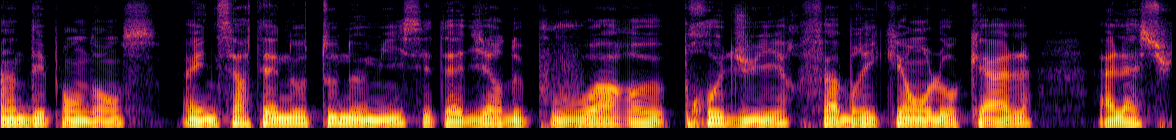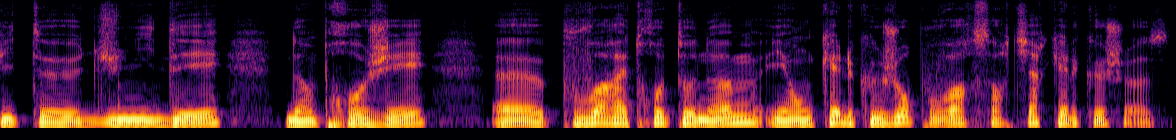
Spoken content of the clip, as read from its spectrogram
indépendance, à une certaine autonomie, c'est-à-dire de pouvoir euh, produire, fabriquer en local à la suite euh, d'une idée, d'un projet, euh, pouvoir être autonome et en quelques jours pouvoir sortir quelque chose.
